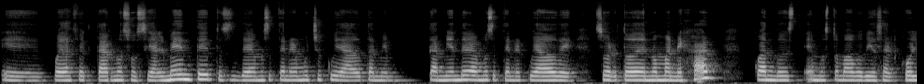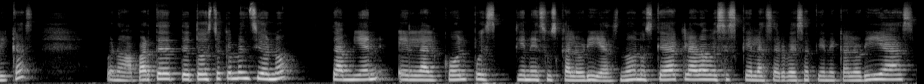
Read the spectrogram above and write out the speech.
eh, puede afectarnos socialmente, entonces debemos de tener mucho cuidado también, también debemos de tener cuidado de, sobre todo de no manejar cuando hemos tomado bebidas alcohólicas. Bueno, aparte de, todo esto que menciono, también el alcohol pues tiene sus calorías, ¿no? Nos queda claro a veces que la cerveza tiene calorías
